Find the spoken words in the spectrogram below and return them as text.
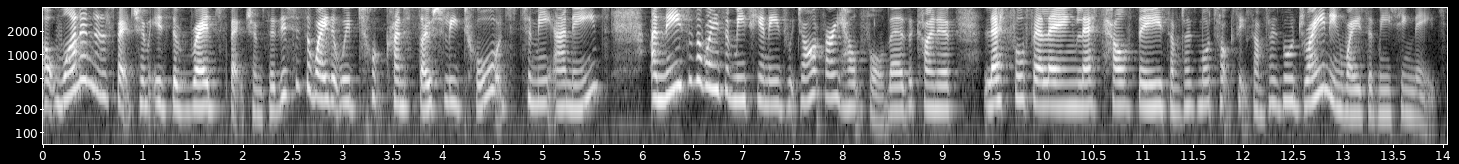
At one end of the spectrum is the red spectrum. So, this is the way that we're ta- kind of socially taught to meet our needs. And these are the ways of meeting our needs which aren't very helpful. They're the kind of less fulfilling, less healthy, sometimes more toxic, sometimes more draining ways of meeting needs.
